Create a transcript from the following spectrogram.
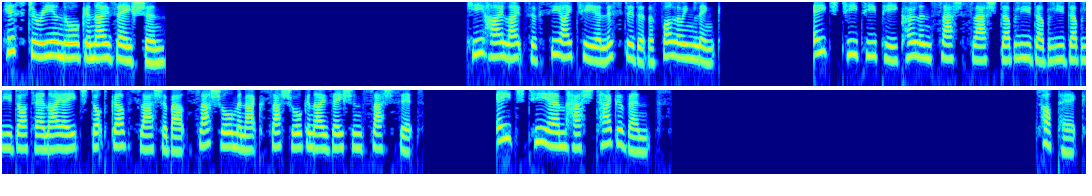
History and organization Key highlights of CIT are listed at the following link http www.nih.gov about almanac organization sit. Htm hashtag events. Topic.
